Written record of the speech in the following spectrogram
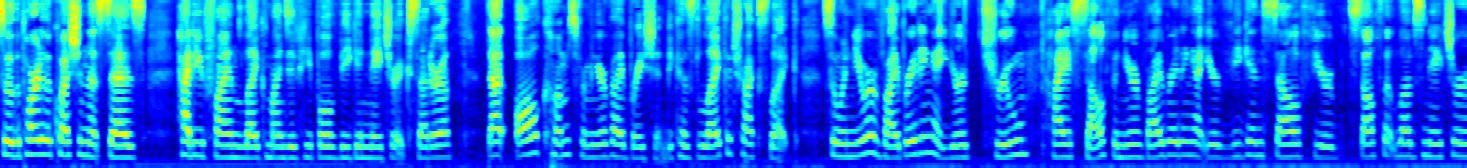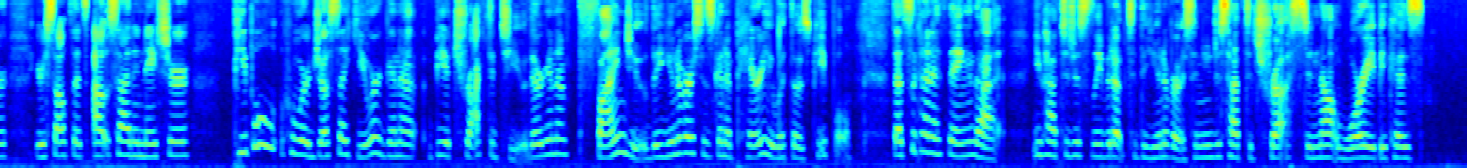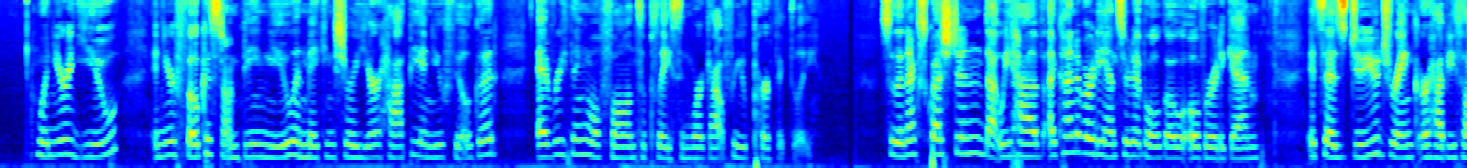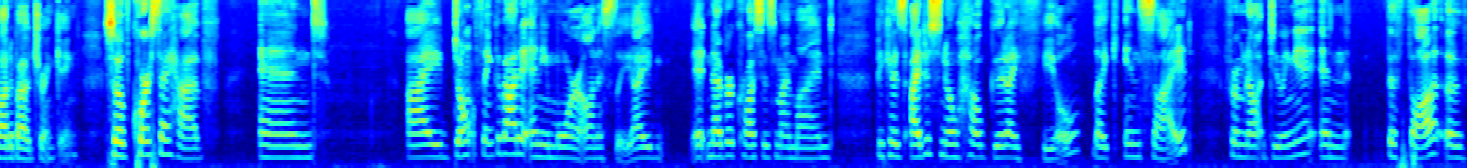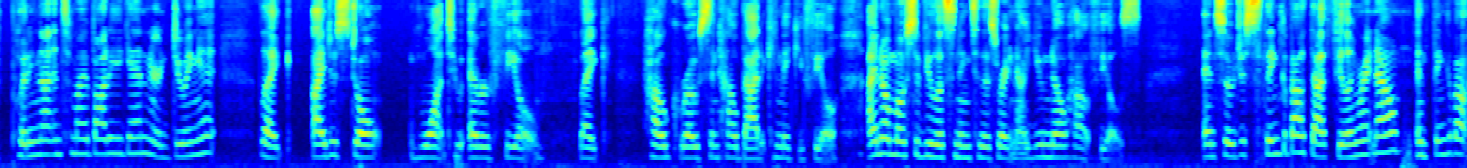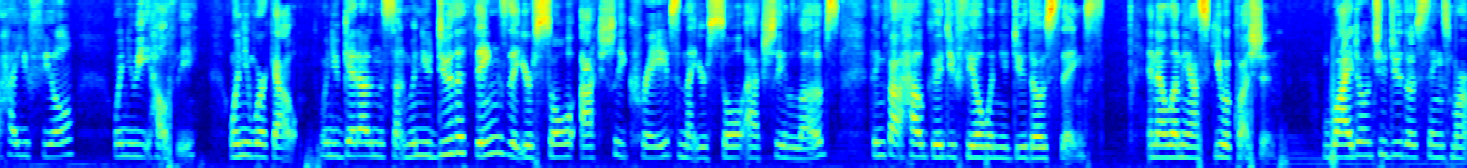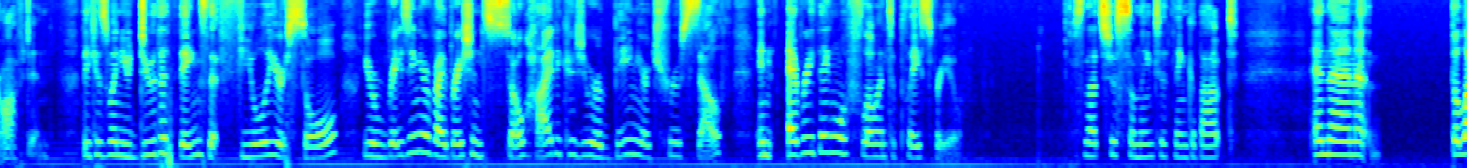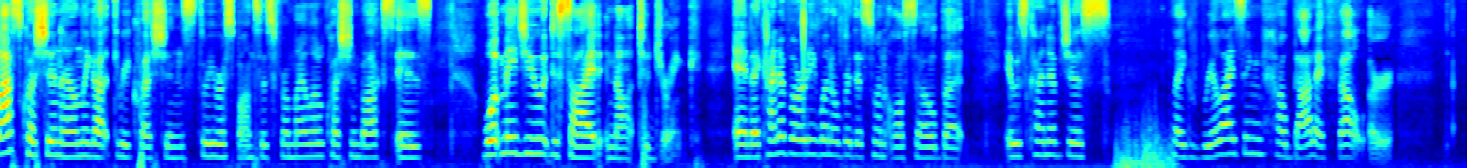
So the part of the question that says, how do you find like-minded people, vegan nature, etc., that all comes from your vibration because like attracts like. So when you are vibrating at your true highest self and you're vibrating at your vegan self, your self that loves nature, your self that's outside in nature, people who are just like you are going to be attracted to you. They're going to find you. The universe is going to pair you with those people. That's the kind of thing that you have to just leave it up to the universe and you just have to trust and not worry because when you're you and you're focused on being you and making sure you're happy and you feel good, everything will fall into place and work out for you perfectly. So, the next question that we have, I kind of already answered it, but we'll go over it again. It says, Do you drink or have you thought about drinking? So, of course, I have. And I don't think about it anymore, honestly. I, it never crosses my mind because I just know how good I feel, like inside, from not doing it. And the thought of putting that into my body again or doing it, like, I just don't want to ever feel like how gross and how bad it can make you feel. I know most of you listening to this right now, you know how it feels. And so just think about that feeling right now and think about how you feel when you eat healthy, when you work out, when you get out in the sun, when you do the things that your soul actually craves and that your soul actually loves. Think about how good you feel when you do those things. And now let me ask you a question. Why don't you do those things more often? Because when you do the things that fuel your soul, you're raising your vibration so high because you are being your true self, and everything will flow into place for you. So that's just something to think about. And then the last question, I only got three questions, three responses from my little question box is what made you decide not to drink? And I kind of already went over this one also, but it was kind of just like realizing how bad I felt or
